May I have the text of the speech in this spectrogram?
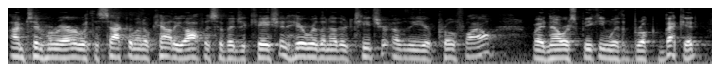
I'm Tim Herrera with the Sacramento County Office of Education, here with another Teacher of the Year profile. Right now we're speaking with Brooke Beckett,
